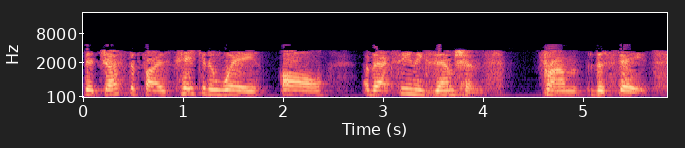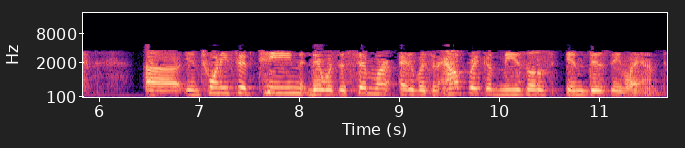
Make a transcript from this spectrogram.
that justifies taking away all vaccine exemptions from the states. Uh, in 2015, there was a similar, it was an outbreak of measles in Disneyland.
